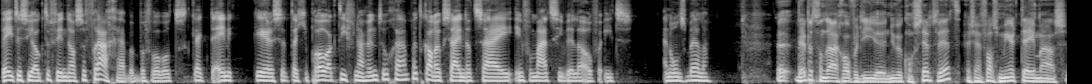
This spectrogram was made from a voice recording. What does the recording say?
weten ze je ook te vinden als ze vragen hebben. Bijvoorbeeld, kijk, de ene keer is het dat je proactief naar hun toe gaat. Maar het kan ook zijn dat zij informatie willen over iets en ons bellen. Uh, we hebben het vandaag over die uh, nieuwe conceptwet. Er zijn vast meer thema's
